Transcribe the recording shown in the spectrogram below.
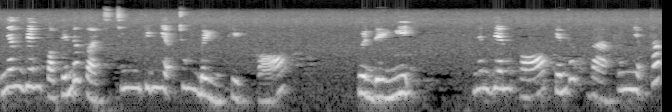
Nhân viên có kiến thức và kinh nghiệm trung bình thì có quyền đề nghị. Nhân viên có kiến thức và kinh nghiệm thấp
